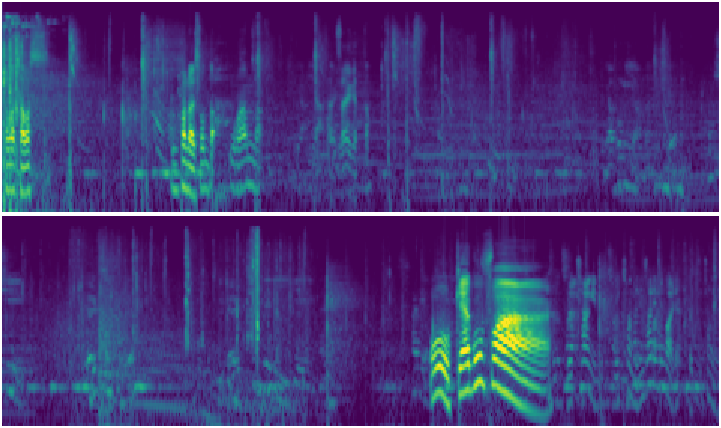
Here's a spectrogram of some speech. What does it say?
잡아 잡았어. 임팔라에 쏜다. 오한마. 안 써야겠다 오 깨구팔 노창 있 노창 능선 있는 거 아니야? 그 노창 능선.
